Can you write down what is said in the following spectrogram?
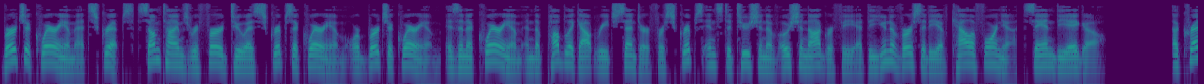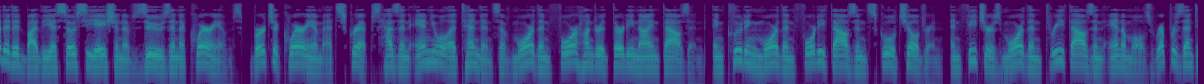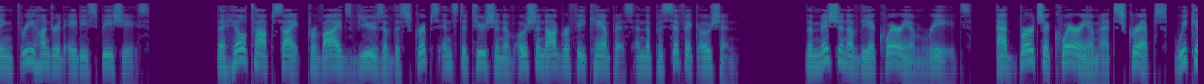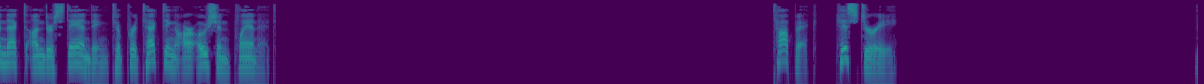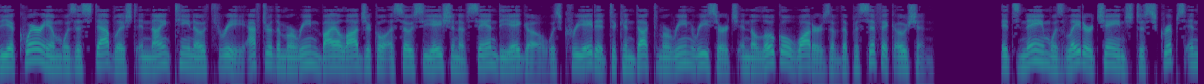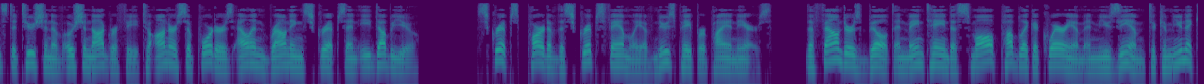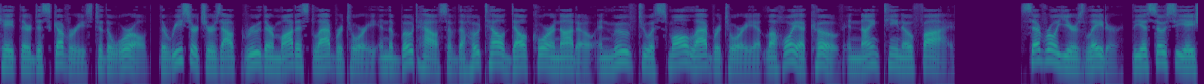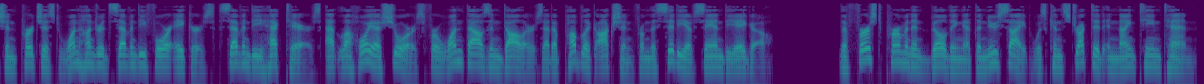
Birch Aquarium at Scripps sometimes referred to as Scripps Aquarium or Birch Aquarium is an aquarium and the public outreach center for Scripps Institution of Oceanography at the University of California, San Diego. Accredited by the Association of Zoos and Aquariums, Birch Aquarium at Scripps has an annual attendance of more than 439,000, including more than 40,000 school children, and features more than 3,000 animals representing 380 species. The hilltop site provides views of the Scripps Institution of Oceanography campus and the Pacific Ocean. The mission of the aquarium reads, at Birch Aquarium at Scripps, we connect understanding to protecting our ocean planet. History The aquarium was established in 1903 after the Marine Biological Association of San Diego was created to conduct marine research in the local waters of the Pacific Ocean. Its name was later changed to Scripps Institution of Oceanography to honor supporters Ellen Browning Scripps and E. W. Scripps, part of the Scripps family of newspaper pioneers. The founders built and maintained a small public aquarium and museum to communicate their discoveries to the world. The researchers outgrew their modest laboratory in the boathouse of the Hotel del Coronado and moved to a small laboratory at La Jolla Cove in 1905. Several years later, the association purchased 174 acres 70 hectares at La Jolla Shores for $1,000 at a public auction from the city of San Diego. The first permanent building at the new site was constructed in 1910.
